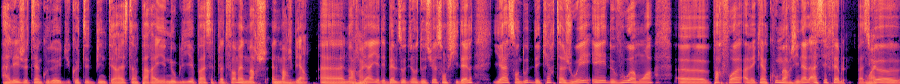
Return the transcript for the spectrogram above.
Allez jeter un coup d'œil du côté de Pinterest. Hein, pareil, n'oubliez pas cette plateforme, elle marche, elle marche bien. Euh, elle marche Ouais. bien. Il y a des belles audiences dessus, elles sont fidèles. Il y a sans doute des cartes à jouer et de vous à moi, euh, parfois avec un coût marginal assez faible, parce Ouais. que euh,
